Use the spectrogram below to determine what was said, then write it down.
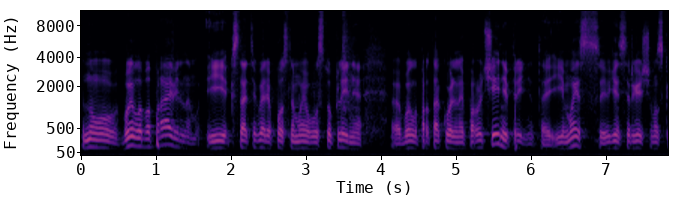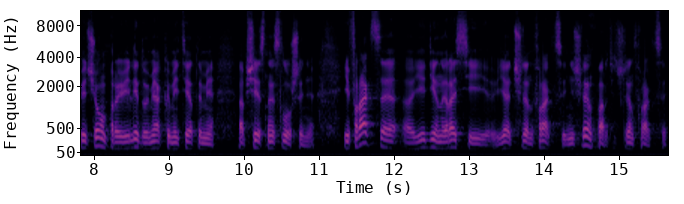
ну, было бы правильным, и, кстати говоря, после моего выступления э, было протокольное поручение принято, и мы с Евгением Сергеевичем Москвичевым провели двумя комитетами общественное слушание. И фракция э, «Единой России», я член фракции, не член партии, член фракции,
